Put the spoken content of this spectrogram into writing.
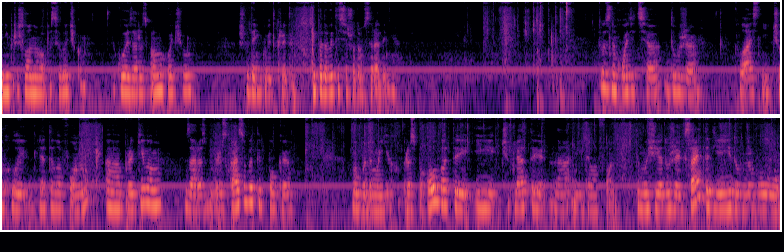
Мені прийшла нова посилочка, яку я зараз з вами хочу швиденько відкрити і подивитися, що там всередині. Тут знаходяться дуже класні чохли для телефону, про які вам зараз буду розказувати, поки ми будемо їх розпаковувати і чіпляти на мій телефон. Тому що я дуже excited, я їду в нову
